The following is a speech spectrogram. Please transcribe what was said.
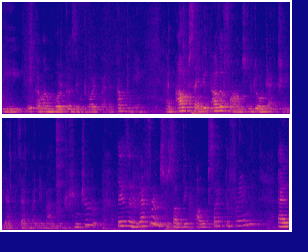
the, among workers employed by the company. And outside, in other farms, you don't actually get that many malnutrition children. There's a reference to something outside the frame, and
